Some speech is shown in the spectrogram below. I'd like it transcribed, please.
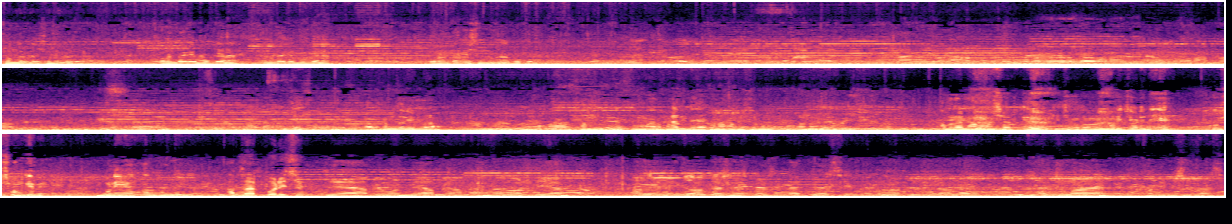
সুন্দর সুন্দর করে। কোরআনটাকে বুকে না কোরআনটাকে বুকে না কোরআনটাকে সুন্দর করে বুকে না আলহামদুলিল্লাহ। আলহামদুলিল্লাহ আলহামদুলিল্লাহ এখন আমাদের সামনে আমাদের মামার সাথে কিছু কথা পরিচয় দিয়ে খুব সংক্ষেপে উনি আলহামদুলিল্লাহ। আপনার পরিচয়? জি আমি মার্দি আমি মোহাম্মদ দিয়া। আমি মাদ্রাসা দায়িত্বে আছি এবং আলহামদুলিল্লাহ আমি জুমায় আছি।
